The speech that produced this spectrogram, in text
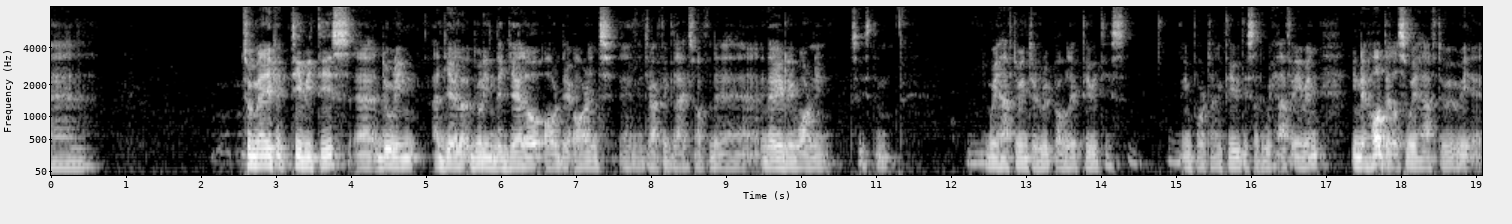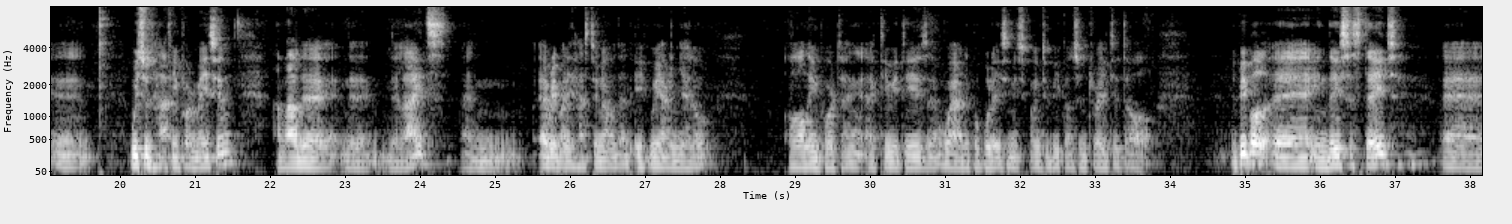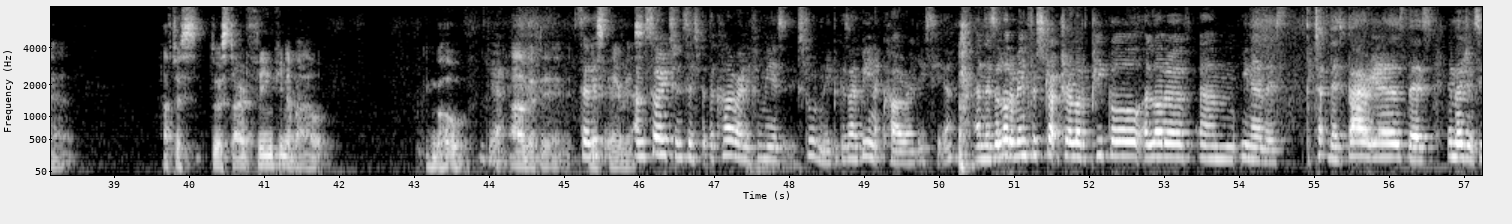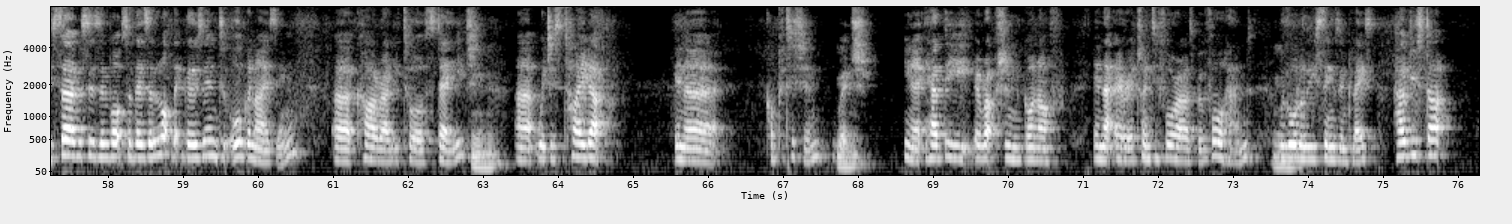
to make activities uh, during a yellow during the yellow or the orange uh, traffic lights of the the early warning system. We have to interrupt the activities, important activities that we have. Even in the hotels, we have to. Uh, we should have information about the, the, the lights and everybody has to know that if we are in yellow all the important activities uh, where the population is going to be concentrated or the people uh, in this stage uh, have to, to start thinking about go Yeah. out of the So this, areas. I'm sorry to insist, but the car rally for me is extraordinary because I've been at car rallies here, and there's a lot of infrastructure, a lot of people, a lot of um, you know, there's there's barriers, there's emergency services involved. So there's a lot that goes into organising a car rally tour stage, Mhm. uh, which is tied up in a competition, which you know, had the eruption gone off in that area 24 hours beforehand with Mhm. all of these things in place, how do you start?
